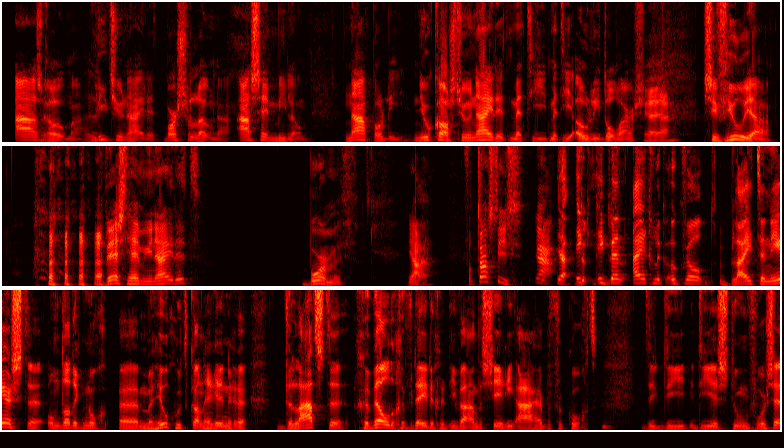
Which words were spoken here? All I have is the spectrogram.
AS Roma, Leeds United, Barcelona, AC Milan, Napoli, Newcastle United met die, met die oliedollars, Ja, ja. Sevilla, West Ham United, Bournemouth. Ja, Ja. Fantastisch. Ja, Ja, ik, ik ben eigenlijk ook wel blij ten eerste, omdat ik nog eh, me heel goed kan herinneren, de laatste geweldige verdediger die we aan de Serie A hebben verkocht, die, die, die is toen voor 6,5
